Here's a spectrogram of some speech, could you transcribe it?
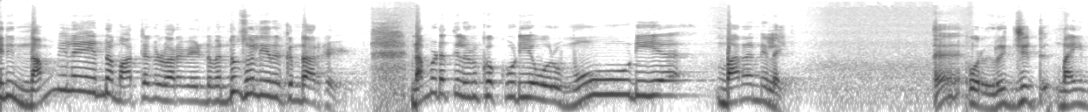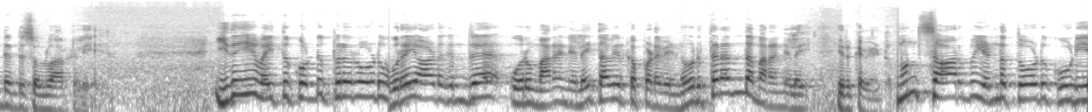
இனி நம்மிலே என்ன மாற்றங்கள் வர வேண்டும் என்றும் சொல்லியிருக்கின்றார்கள். நம்மிடத்தில் இருக்கக்கூடிய ஒரு மூடிய மனநிலை ஒரு ரிஜிட் மைண்ட் என்று சொல்வார்களே இதையே வைத்துக்கொண்டு பிறரோடு உரையாடுகின்ற ஒரு மனநிலை தவிர்க்கப்பட வேண்டும் ஒரு திறந்த மனநிலை இருக்க வேண்டும். முன் சார்பு எண்ணத்தோடு கூடிய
